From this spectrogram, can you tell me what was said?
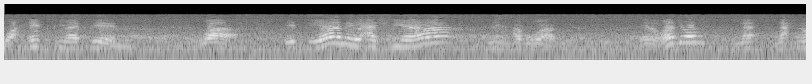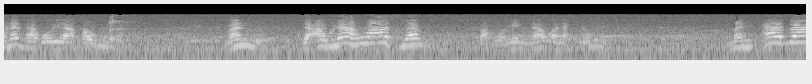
وحكمة وإتيان الأشياء من أبوابها الرجل نحن نذهب إلى قومنا. من دعوناه وأسلم فهو منا ونحن منه. من أبى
